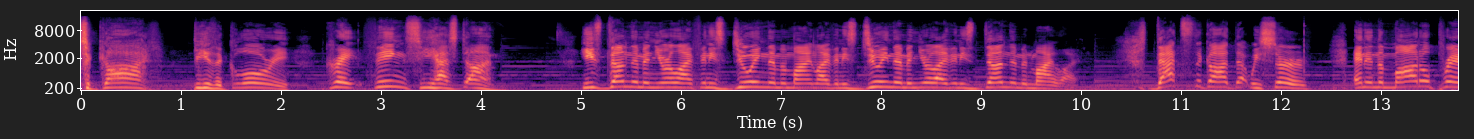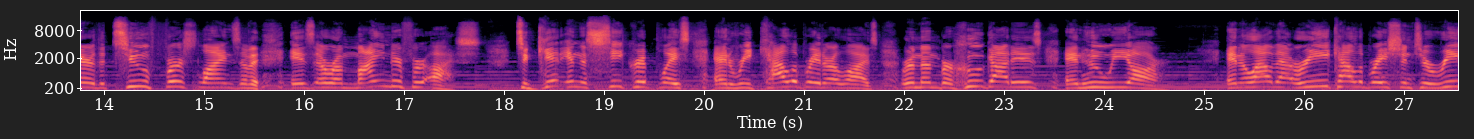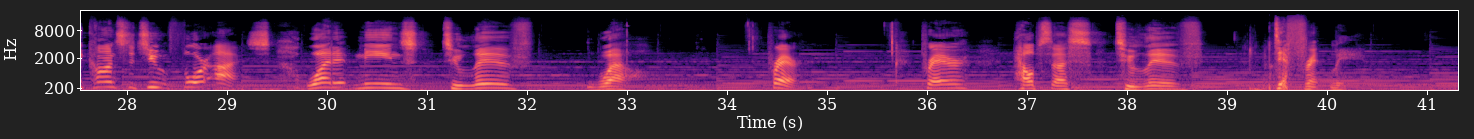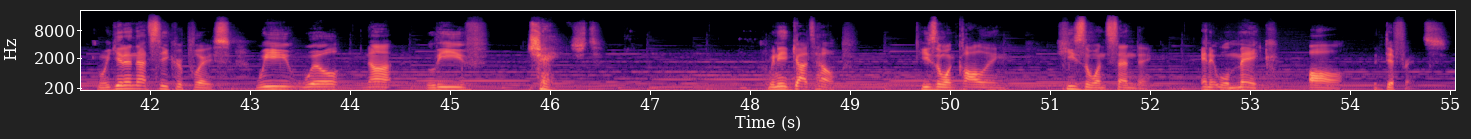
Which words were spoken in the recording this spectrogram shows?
To God be the glory, great things he has done. He's done them in your life, and He's doing them in my life, and He's doing them in your life, and He's done them in my life. That's the God that we serve. And in the model prayer, the two first lines of it is a reminder for us to get in the secret place and recalibrate our lives. Remember who God is and who we are. And allow that recalibration to reconstitute for us what it means to live well. Prayer prayer helps us to live differently. When we get in that secret place, we will not leave changed. We need God's help. He's the one calling, He's the one sending, and it will make all the difference.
